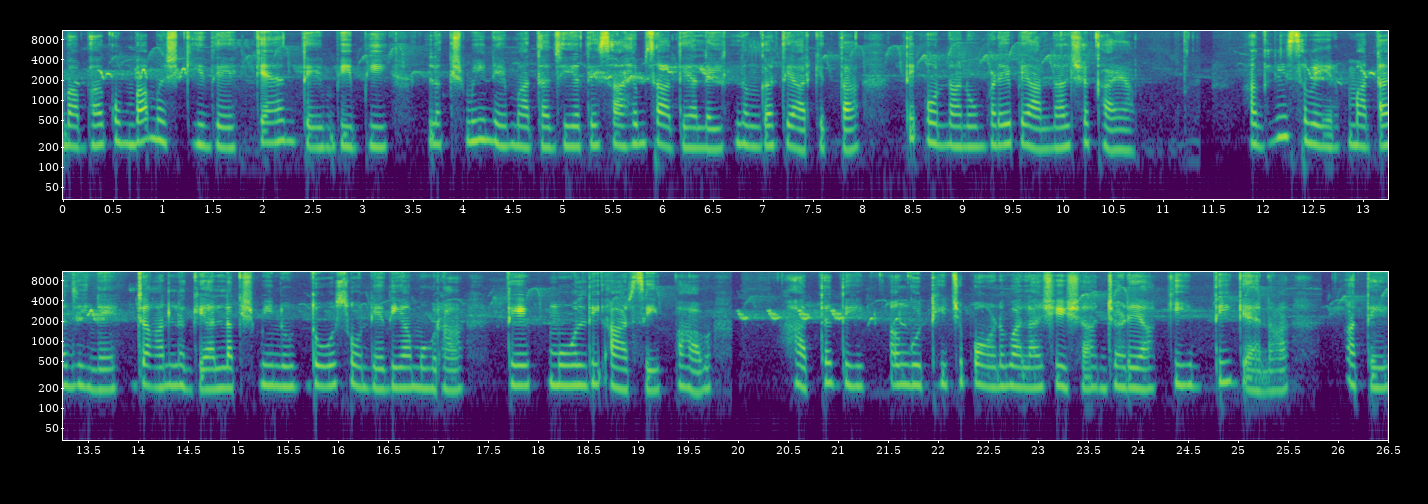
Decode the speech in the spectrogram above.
ਬਾਬਾ ਕੁੰਬਾ ਮਸ਼ਕੀ ਦੇ ਕਹਿਣ ਤੇ ਬੀਬੀ ਲక్ష్ਮੀ ਨੇ ਮਾਤਾ ਜੀ ਅਤੇ ਸਾਹਿਬਜ਼ਾਦਿਆਂ ਲਈ ਲੰਗਰ ਤਿਆਰ ਕੀਤਾ ਤੇ ਉਹਨਾਂ ਨੂੰ ਬੜੇ ਪਿਆਰ ਨਾਲ ਛਕਾਇਆ। ਅਗਲੀ ਸਵੇਰ ਮਾਤਾ ਜੀ ਨੇ ਜਾਣ ਲੱਗਿਆ ਲక్ష్ਮੀ ਨੂੰ ਦੋ ਸੋਨੇ ਦੀਆਂ ਮੋਹਰਾਂ ਤੇ ਮੋਲ ਦੀ ਆਰਸੀ ਭਾਵ ਹੱਥ ਦੀ ਅੰਗੂਠੀ 'ਚ ਪਾਉਣ ਵਾਲਾ ਸ਼ੀਸ਼ਾ ਜੜਿਆ ਕੀਮਤੀ ਗਹਿਣਾ ਅਤੇ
